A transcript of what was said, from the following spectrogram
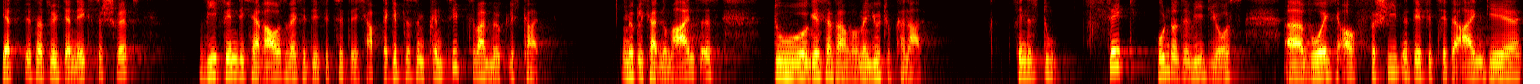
Jetzt ist natürlich der nächste Schritt, wie finde ich heraus, welche Defizite ich habe? Da gibt es im Prinzip zwei Möglichkeiten. Möglichkeit Nummer eins ist, du gehst einfach auf meinen YouTube-Kanal. Findest du zig hunderte Videos, äh, wo ich auf verschiedene Defizite eingehe,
